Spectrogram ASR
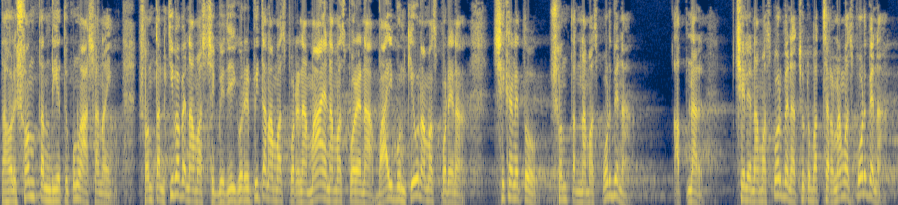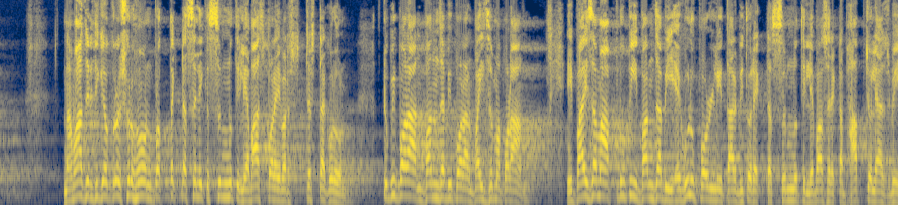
তাহলে সন্তান দিয়ে তো কোনো আশা নাই। সন্তান কীভাবে নামাজ শিখবে? যেই ঘরের পিতা নামাজ পড়ে না, মায় নামাজ পড়ে না, ভাই বোন কেউ নামাজ পড়ে না, সেখানে তো সন্তান নামাজ পড়বে না। আপনার ছেলে নামাজ পড়বে না, ছোট বাচ্চারা নামাজ পড়বে না। নামাজের দিকে অগ্রসর হন, প্রত্যেকটা ছেলেকে সুন্নতি লেবাস পরাইবার চেষ্টা করুন। টুপি পরান, পাঞ্জাবি পরান পাইজামা পরান। এই পায়জামা, টুপি, পাঞ্জাবি, এগুলো পড়লে তার ভিতরে একটা সুন্নতি লেবাসের একটা ভাব চলে আসবে।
